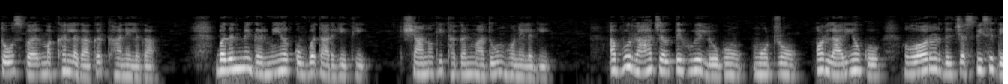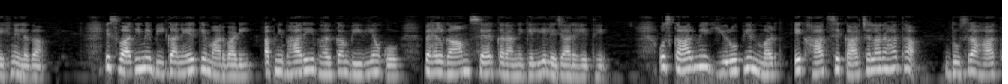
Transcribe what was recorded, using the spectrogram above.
توس پر مکھن لگا کر کھانے لگا۔ بدن میں گرمی اور قوت آ رہی تھی۔ شانوں کی تھکن معدوم ہونے لگی۔ اب وہ راہ چلتے ہوئے لوگوں، موٹروں اور لاریوں کو غور اور دلچسپی سے دیکھنے لگا۔ اس وادی میں بیکانیر کے مارواڑی اپنی بھاری بھرکم بیویوں کو پہلگام سیر کرانے کے لیے لے جا رہے تھے۔ اس کار میں ایک یوروپین مرد ایک ہاتھ سے کار چلا رہا تھا، دوسرا ہاتھ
